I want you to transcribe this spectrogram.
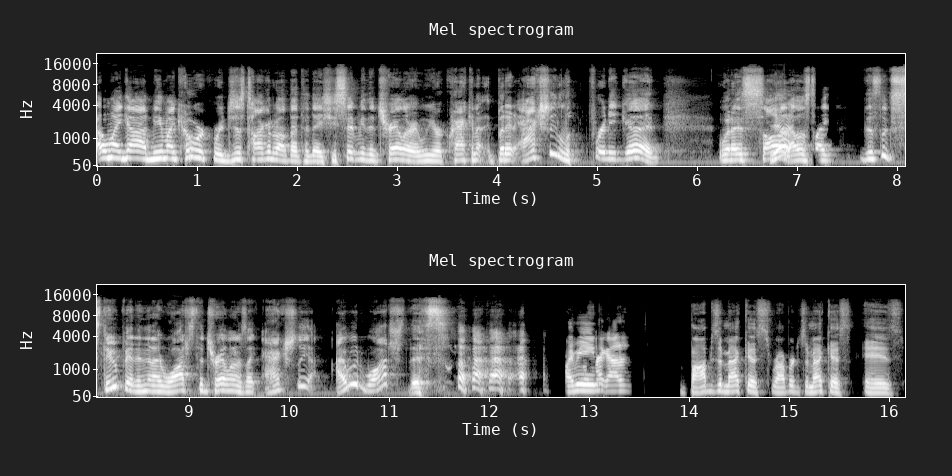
Oh my god, me and my coworker were just talking about that today. She sent me the trailer and we were cracking up, but it actually looked pretty good. When I saw it, I was like, this looks stupid. And then I watched the trailer and I was like, actually, I would watch this. I mean, I got it. Bob Zemeckis, Robert Zemeckis, is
